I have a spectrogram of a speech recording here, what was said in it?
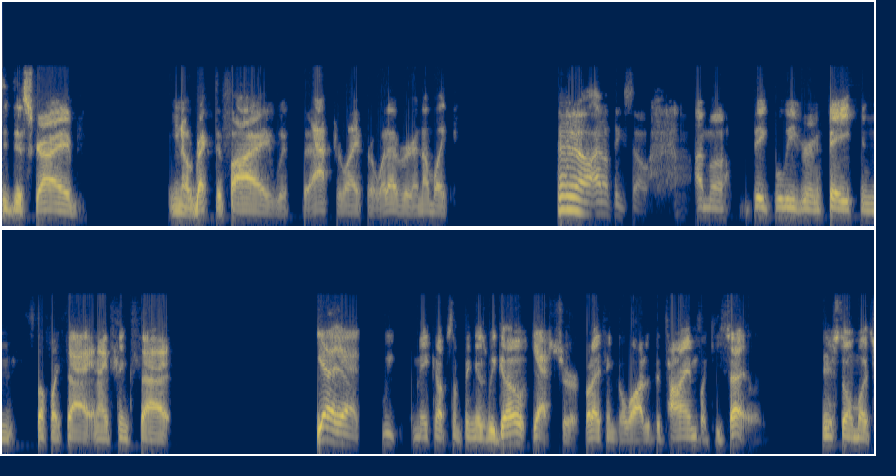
to describe, you know, rectify with the afterlife or whatever, and I'm like, no, no, I don't think so. I'm a big believer in faith and stuff like that, and I think that, yeah, yeah, we make up something as we go, yeah, sure, but I think a lot of the times, like you said, like, there's so much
